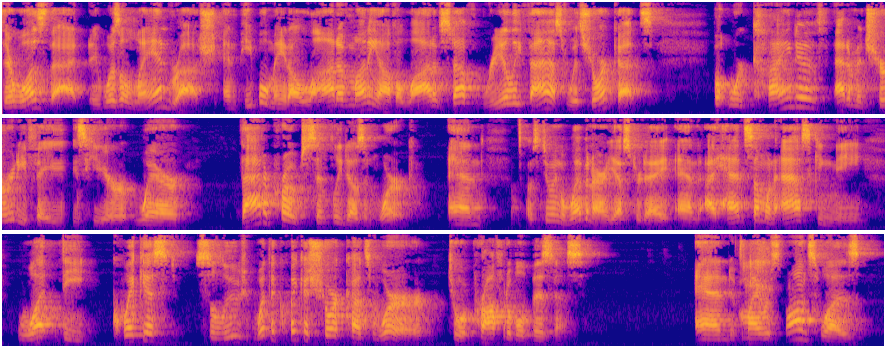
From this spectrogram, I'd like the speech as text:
there was that. It was a land rush, and people made a lot of money off a lot of stuff really fast with shortcuts. But we're kind of at a maturity phase here where that approach simply doesn't work. And I was doing a webinar yesterday, and I had someone asking me what the quickest solution, what the quickest shortcuts were to a profitable business. And my response was,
